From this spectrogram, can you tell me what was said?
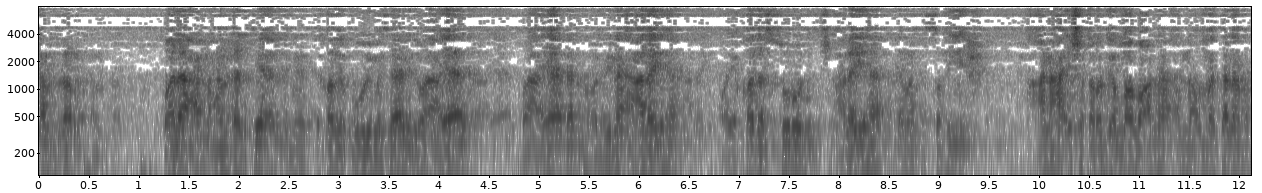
حذر ولعن عن ذا الفعل من اتخاذ القبور مساجد واعياد وأعيادا والبناء عليها؟ وإيقاد السرج عليها كما في الصحيح عن عائشة رضي الله عنها أن أم سلمة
